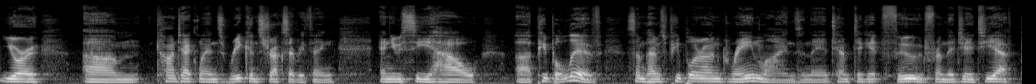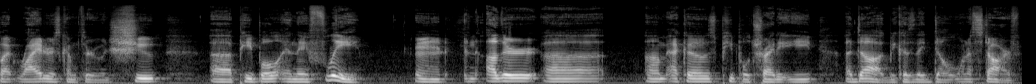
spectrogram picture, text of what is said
your um, contact lens reconstructs everything, and you see how uh, people live. Sometimes people are on grain lines and they attempt to get food from the JTF, but riders come through and shoot uh, people and they flee. And in other uh, um, echoes, people try to eat a dog because they don't want to starve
